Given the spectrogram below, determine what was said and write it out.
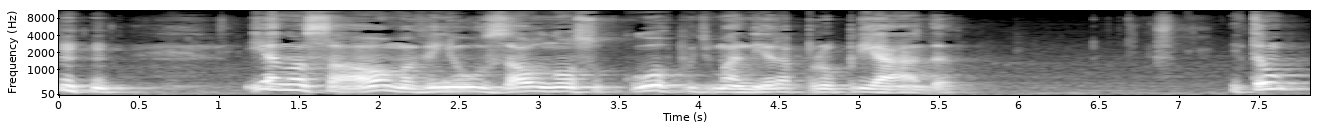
e a nossa alma venha usar o nosso corpo de maneira apropriada. Então,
